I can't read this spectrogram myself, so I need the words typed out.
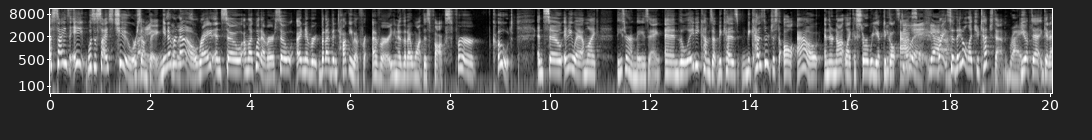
a size eight was a size two or something. You never Still is. know, right? And so I'm like, whatever. So I never, but I've been talking about it forever, you know, that I want this fox fur coat. And so anyway, I'm like, these are amazing. And the lady comes up because because they're just all out and they're not like a store where you have to You go ask. it, yeah. Right. So they don't let you touch them. Right. You have to get a,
